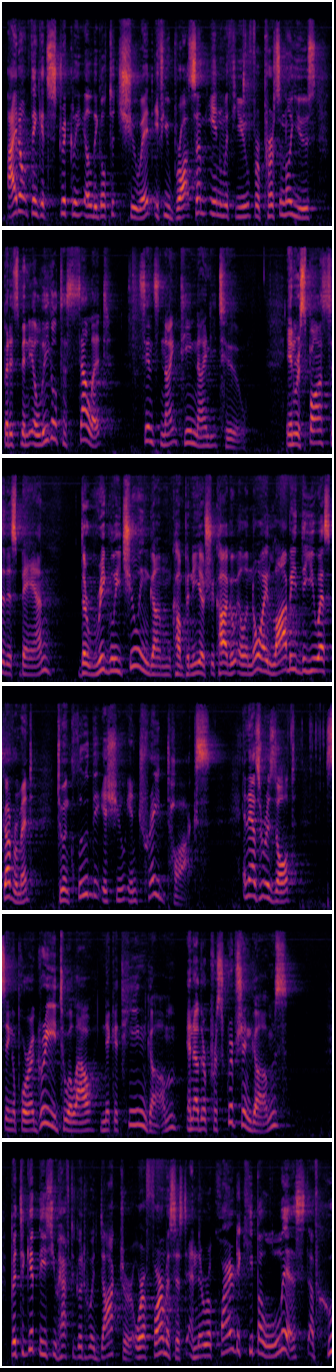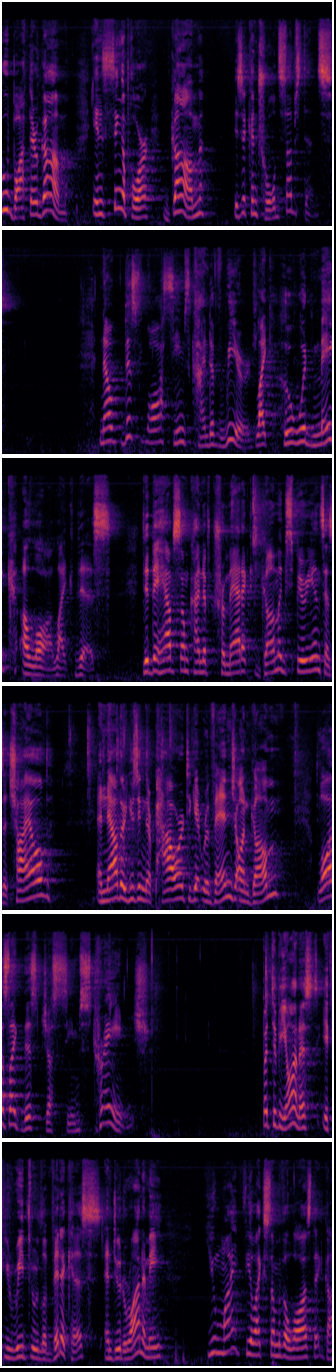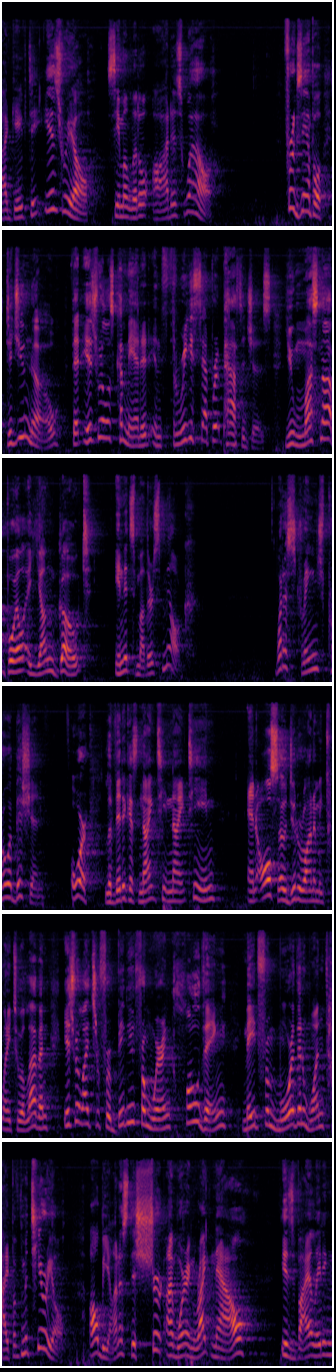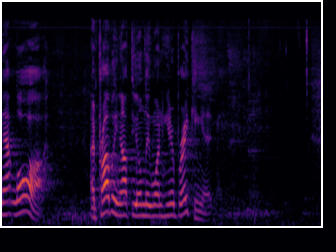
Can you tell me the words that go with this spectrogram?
I don't think it's strictly illegal to chew it if you brought some in with you for personal use, but it's been illegal to sell it since 1992. In response to this ban, the Wrigley Chewing Gum Company of Chicago, Illinois, lobbied the US government to include the issue in trade talks. And as a result, Singapore agreed to allow nicotine gum and other prescription gums but to get these, you have to go to a doctor or a pharmacist, and they're required to keep a list of who bought their gum. In Singapore, gum is a controlled substance. Now, this law seems kind of weird. Like, who would make a law like this? Did they have some kind of traumatic gum experience as a child? And now they're using their power to get revenge on gum? Laws like this just seem strange. But to be honest, if you read through Leviticus and Deuteronomy, you might feel like some of the laws that God gave to Israel seem a little odd as well. For example, did you know that Israel is commanded in three separate passages you must not boil a young goat in its mother's milk? What a strange prohibition. Or Leviticus 19:19 and also Deuteronomy 22:11, Israelites are forbidden from wearing clothing made from more than one type of material. I'll be honest, this shirt I'm wearing right now is violating that law. I'm probably not the only one here breaking it.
